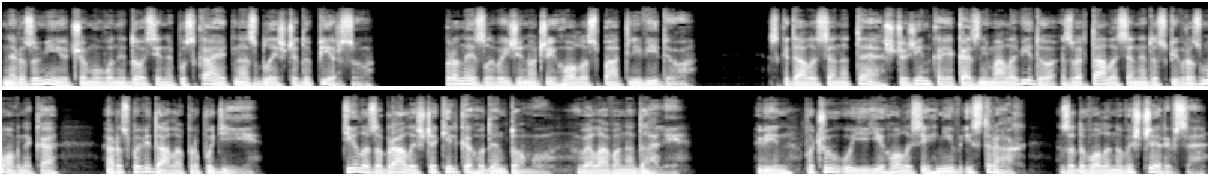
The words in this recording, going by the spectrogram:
Не розумію, чому вони досі не пускають нас ближче до пірсу. Пронизливий жіночий голос патлі відео. Скидалося на те, що жінка, яка знімала відео, зверталася не до співрозмовника, а розповідала про події. Тіло забрали ще кілька годин тому, вела вона далі. Він почув у її голосі гнів і страх, задоволено вищирився.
